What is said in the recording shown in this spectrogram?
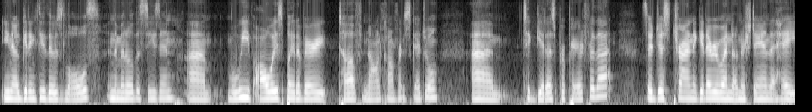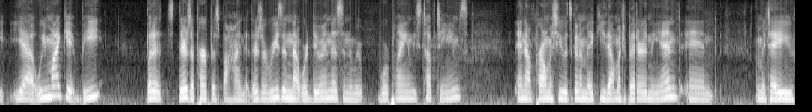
you know, getting through those lulls in the middle of the season. Um, we've always played a very tough non-conference schedule um, to get us prepared for that. So just trying to get everyone to understand that, hey, yeah, we might get beat, but it's there's a purpose behind it. There's a reason that we're doing this and we're, we're playing these tough teams. And I promise you, it's going to make you that much better in the end. And let me tell you,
